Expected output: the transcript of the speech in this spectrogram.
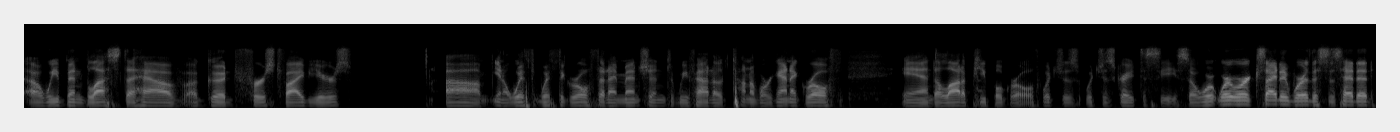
uh, we've been blessed to have a good first five years. Um, you know, with with the growth that I mentioned, we've had a ton of organic growth and a lot of people growth, which is which is great to see. So we're we're, we're excited where this is headed,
